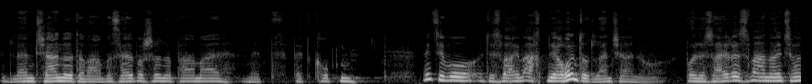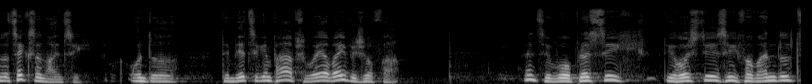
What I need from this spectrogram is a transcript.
Lanciano, da waren wir selber schon ein paar Mal mit, mit Gruppen. Wissen Sie, wo, das war im 8. Jahrhundert, Lanciano. Buenos Aires war 1996 unter dem jetzigen Papst, wo er Weihbischof war. Wissen Sie, wo plötzlich die Hostie sich verwandelt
